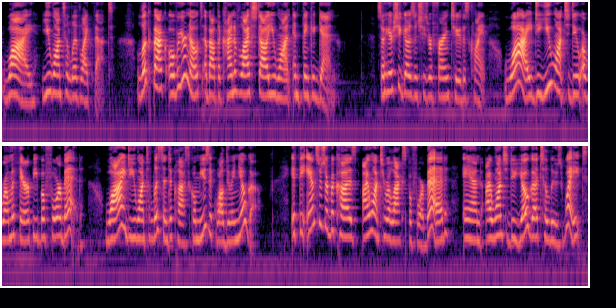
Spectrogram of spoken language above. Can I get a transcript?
why you want to live like that. Look back over your notes about the kind of lifestyle you want and think again. So here she goes and she's referring to this client. Why do you want to do aromatherapy before bed? Why do you want to listen to classical music while doing yoga? If the answers are because I want to relax before bed and I want to do yoga to lose weight,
